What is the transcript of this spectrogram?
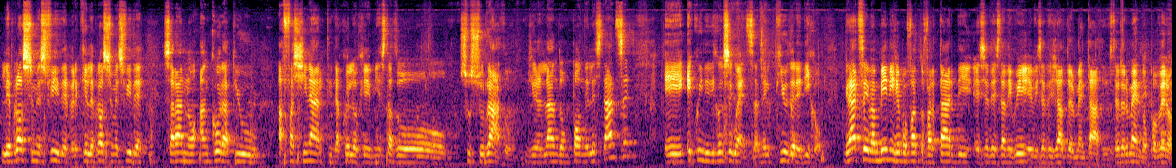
le prossime sfide, perché le prossime sfide saranno ancora più affascinanti da quello che mi è stato sussurrato girellando un po' nelle stanze. E, e, quindi di conseguenza nel chiudere dico grazie ai bambini che vi ho fatto far tardi e siete stati qui e vi siete già addormentati, state dormendo un po' vero?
